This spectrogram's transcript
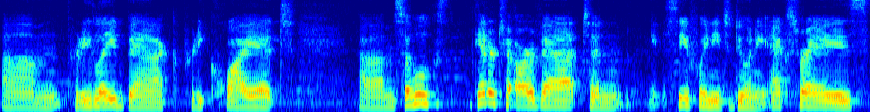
Um, pretty laid back, pretty quiet. Um, so we'll get her to our vet and see if we need to do any x-rays,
